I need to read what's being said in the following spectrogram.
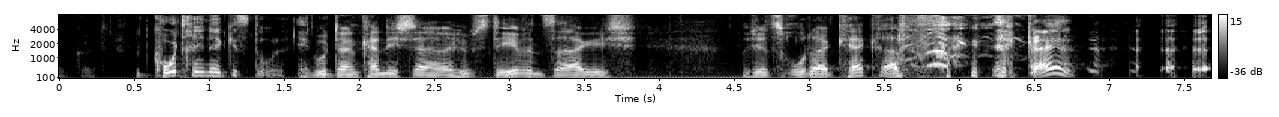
oh Gott. Mit Co-Trainer Gistol. Ja gut, dann kann ich da bei Hüb Stevens sage ich, soll ich jetzt Roda Kerkrad sagen? Geil.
